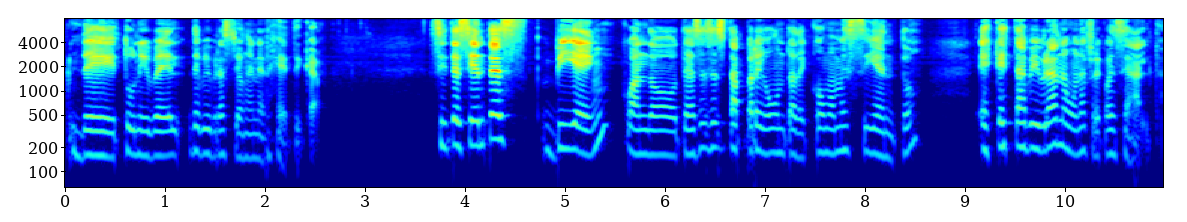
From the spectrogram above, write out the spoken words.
de tu nivel de vibración energética. Si te sientes bien cuando te haces esta pregunta de cómo me siento, es que estás vibrando en una frecuencia alta.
